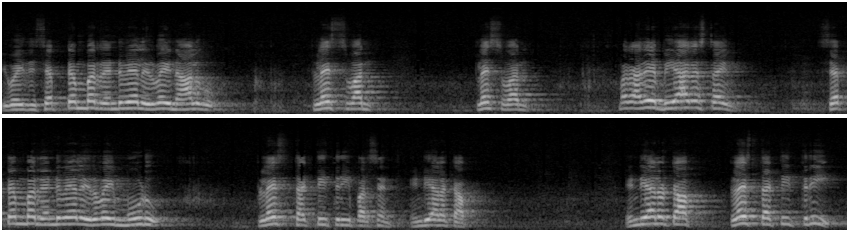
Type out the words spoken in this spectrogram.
ఇగో ఇది సెప్టెంబర్ రెండు వేల ఇరవై నాలుగు. Plus one. Plus one. మరి అదే బీఆర్ఎస్ టైం. సెప్టెంబర్ రెండు వేల ఇరవై మూడు. Plus thirty three percent. ఇండియాలో టాప్. ఇండియాలో టాప్. Plus thirty three.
